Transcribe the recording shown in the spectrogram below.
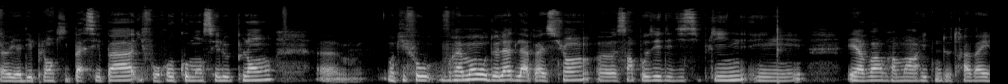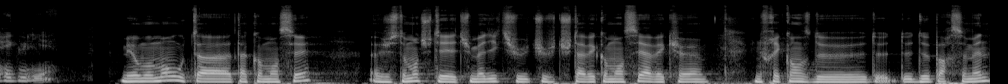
euh, il y a des plans qui passaient pas il faut recommencer le plan euh, donc il faut vraiment au-delà de la passion euh, s'imposer des disciplines et, et avoir vraiment un rythme de travail régulier mais au moment où tu as, as, commencé euh, justement tu t'es tu m'as dit que tu tu t'avais commencé avec euh, une fréquence de, de, de deux par semaine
